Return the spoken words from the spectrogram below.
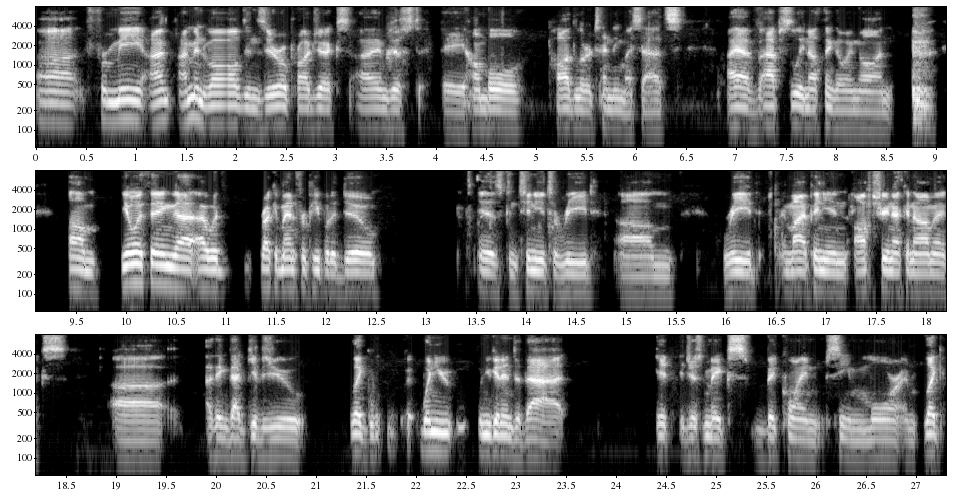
Uh, for me, I'm I'm involved in zero projects. I am just a humble hodler attending my sats. I have absolutely nothing going on. um, the only thing that I would recommend for people to do is continue to read. Um, read, in my opinion, Austrian economics. Uh, I think that gives you like when you when you get into that, it, it just makes Bitcoin seem more and like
